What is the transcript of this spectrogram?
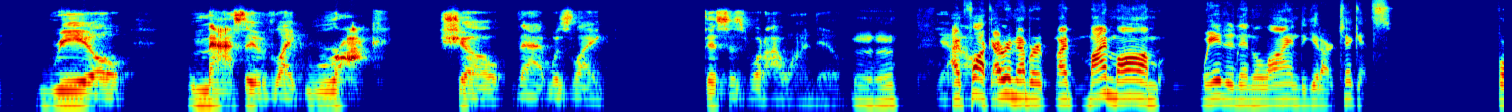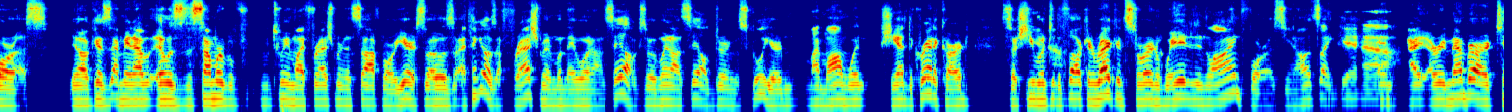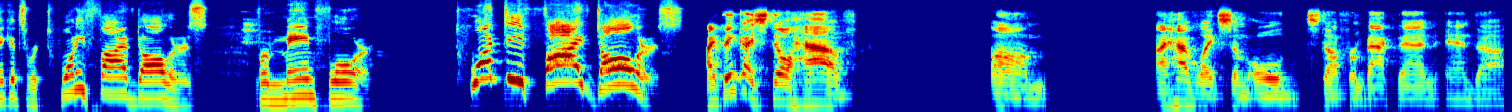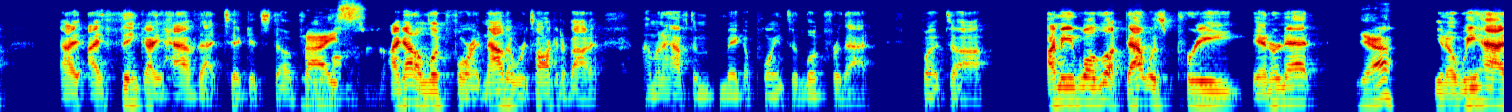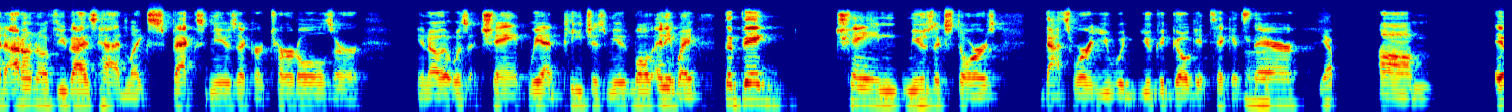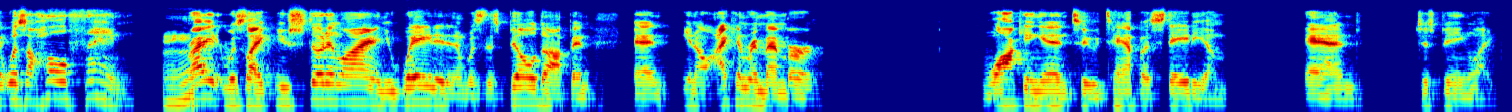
real massive like rock show that was like, this is what I want to do. Mm-hmm. You I fuck. I remember my my mom waited in line to get our tickets for us. You know, because I mean, I, it was the summer bef- between my freshman and sophomore year, so it was. I think I was a freshman when they went on sale because it went on sale during the school year. My mom went; she had the credit card, so she went to the fucking record store and waited in line for us. You know, it's like, yeah. and I, I remember our tickets were twenty five dollars for main floor. Twenty five dollars. I think I still have um I have like some old stuff from back then and uh I I think I have that ticket stub from Nice. I got to look for it. Now that we're talking about it, I'm going to have to make a point to look for that. But uh I mean, well look, that was pre-internet. Yeah. You know, we had I don't know if you guys had like Specs music or Turtles or you know, it was a chain. We had Peaches music. Well, anyway, the big chain music stores, that's where you would you could go get tickets Mhm. there. Yep. Um it was a whole thing, Mhm. right? It was like you stood in line and you waited and it was this build up and and you know, I can remember walking into Tampa Stadium and just being like,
